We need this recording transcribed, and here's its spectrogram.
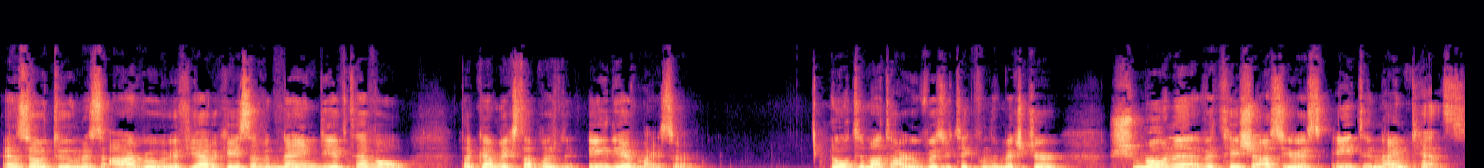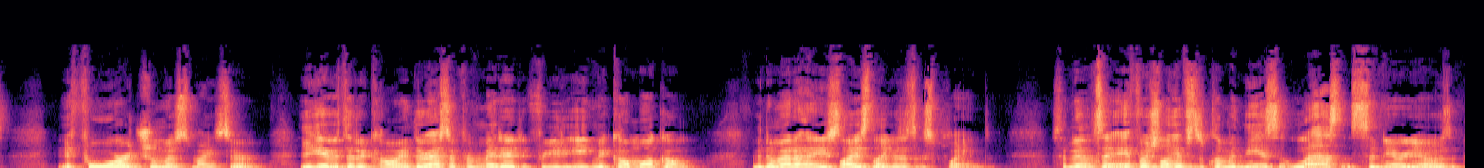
And so too, Miss Arvu, if you have a case of 90 of Tevel that got mixed up with 80 of Meiser. To Taruvis, you take from the mixture Shmona Vetesha Asiris, 8 and 9 tenths for Trumas Meiser you give it to the Kohen. The rest are permitted for you to eat Mikom makom, no matter how you slice, like just explained. So then say in these last scenarios,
